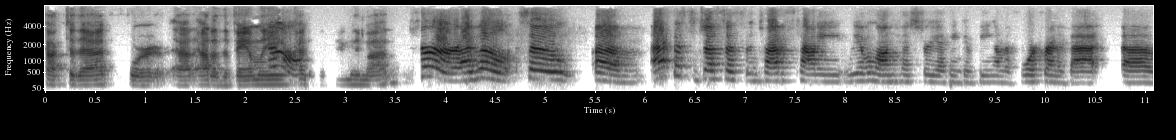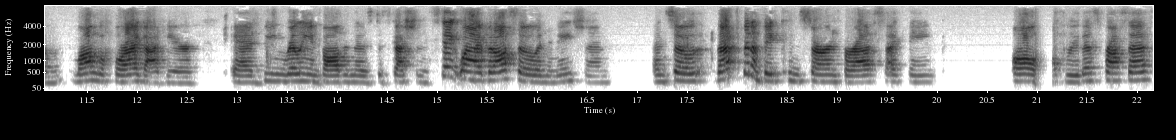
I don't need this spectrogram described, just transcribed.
talk to that for out, out of the family, No. kind of the family model? Sure, I will. So, um, access to justice in Travis County, we have a long history, I think, of being on the forefront of that um, long before I got here and being really involved in those discussions statewide, but also in the nation. And so that's been a big concern for us, I think, all through this process.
